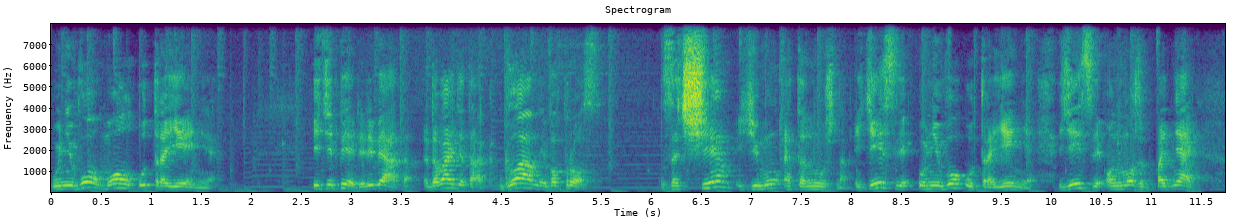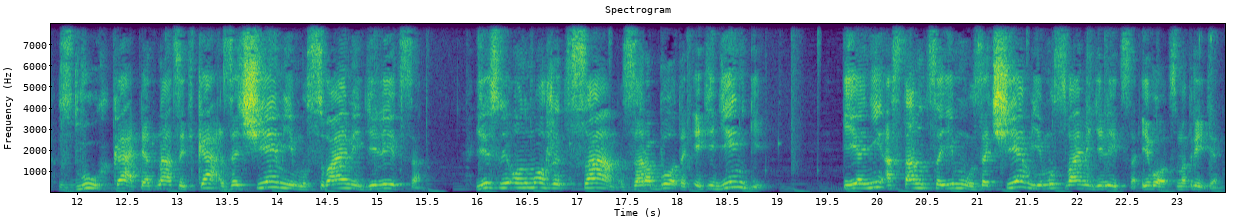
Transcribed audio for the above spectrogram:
У него, мол, утроение. И теперь, ребята, давайте так, главный вопрос. Зачем ему это нужно? Если у него утроение, если он может поднять с 2К 15К, зачем ему с вами делиться? Если он может сам заработать эти деньги, и они останутся ему, зачем ему с вами делиться? И вот, смотрите.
